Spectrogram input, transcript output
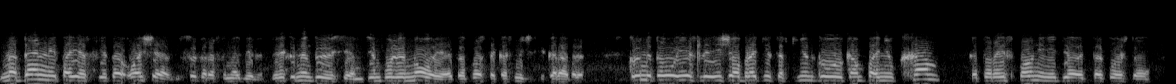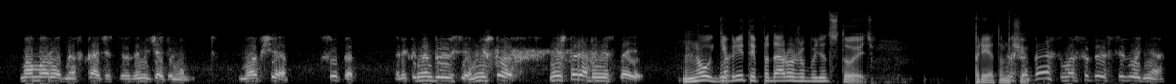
На дальние поездки это вообще супер автомобиль. Рекомендую всем. Тем более новые, это просто космический корабль. Кроме того, если еще обратиться в тюнинговую компанию «Кхан», которая исполнение делает такое, что мама родная в качестве замечательном, вообще супер. Рекомендую всем. Ничто, ничто рядом не стоит. Ну, гибрид и подороже будет стоить при этом чем? Мерседес, Мерседес сегодня,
